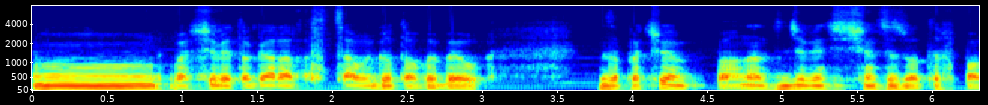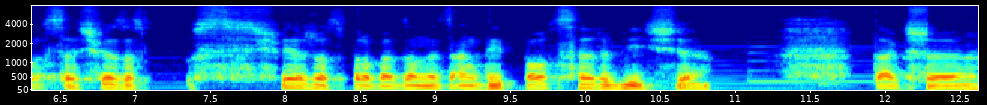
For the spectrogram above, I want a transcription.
Mm, Właściwie to Garard cały gotowy był. Zapłaciłem ponad 9000 zł w Polsce. Świeżo, świeżo sprowadzony z Anglii po serwisie. Także,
